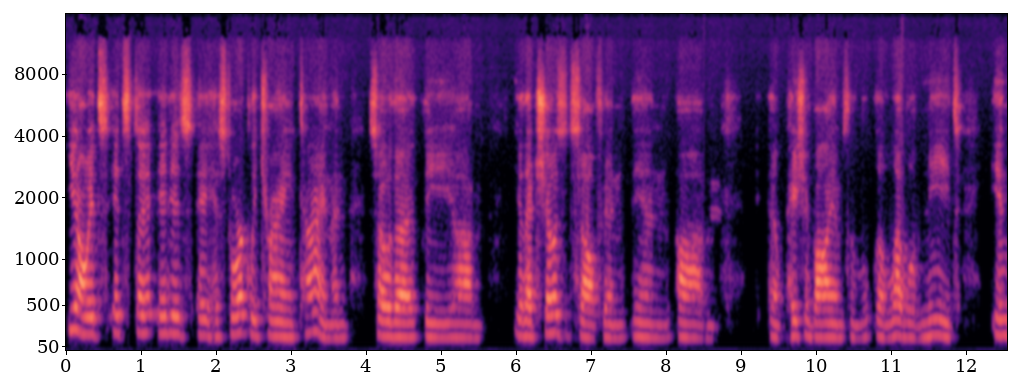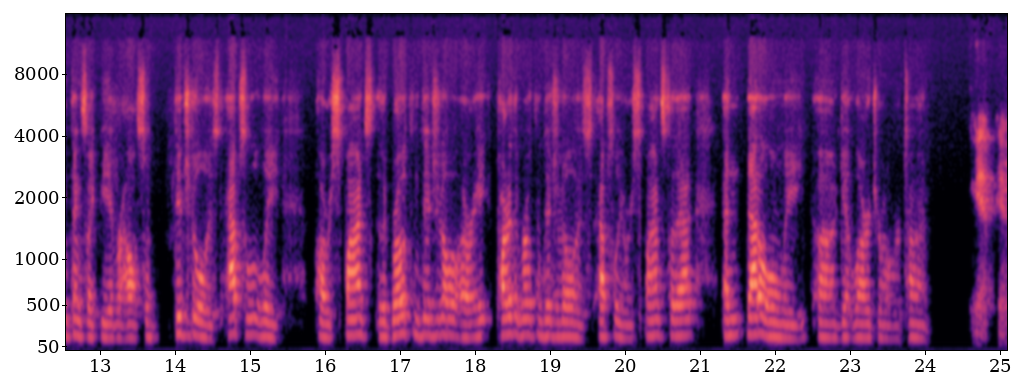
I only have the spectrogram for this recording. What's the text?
you know, it's, it's the, it is a historically trying time. And so the, the, um, you know, that shows itself in, in, um, you know, patient volumes and the level of needs in things like behavioral health. So digital is absolutely a response to the growth in digital, or a, part of the growth in digital is absolutely a response to that, and that'll only uh, get larger over time. Yeah, yeah.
